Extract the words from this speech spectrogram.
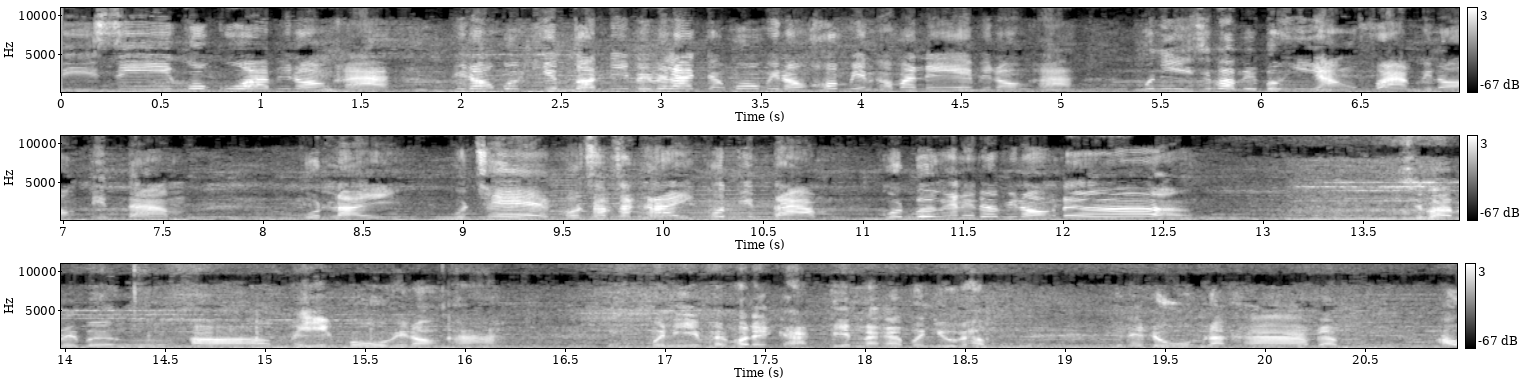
ตีสี่กลัวๆพี่น้องค่ะ พี่น้องเมื่อคลิปตอนนี้เป็นเวลาจากโมงพี่น้องคอมเมนต์เข้ามาแน่พี่น้องค่ะวันนี้สิพาไปเบิ่งอีหยังฝากพี่น้องติดตามกดไลค์กดแชร์กดซับสไครต์กดติดตามกดเบิ่งให้ได้เด้อพี่น้องเด้อาไปเบิ่งอ่าพระเอกโบพี่น้องคะมื้อนี้เพิ่นบริการเต็มนะครับเพิ่นอยู่แบบอยู่ในโดมนะคะ แบบเอา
